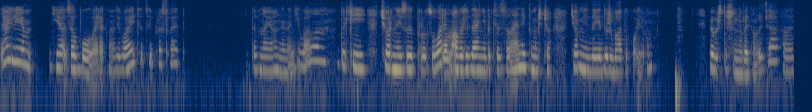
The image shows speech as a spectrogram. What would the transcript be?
Далі я забула, як називається цей браслет. Давно його не надівала. Такий чорний з прозорим, а виглядає ніби це зелений, тому що чорний дає дуже багато кольору. Вибачте, що не видно лиця, але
